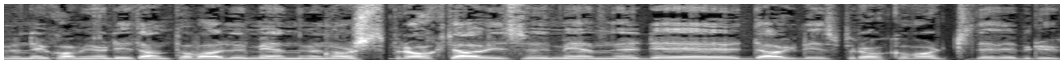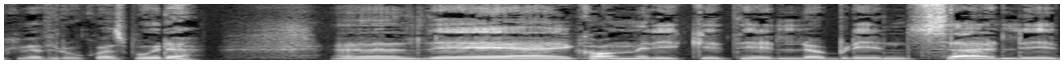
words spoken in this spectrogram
Men det kommer jo litt an på hva du mener med norsk språk. da. Hvis du mener det dagligspråket vårt, det vi bruker ved frokostbordet, Eh, det kommer ikke til å bli særlig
